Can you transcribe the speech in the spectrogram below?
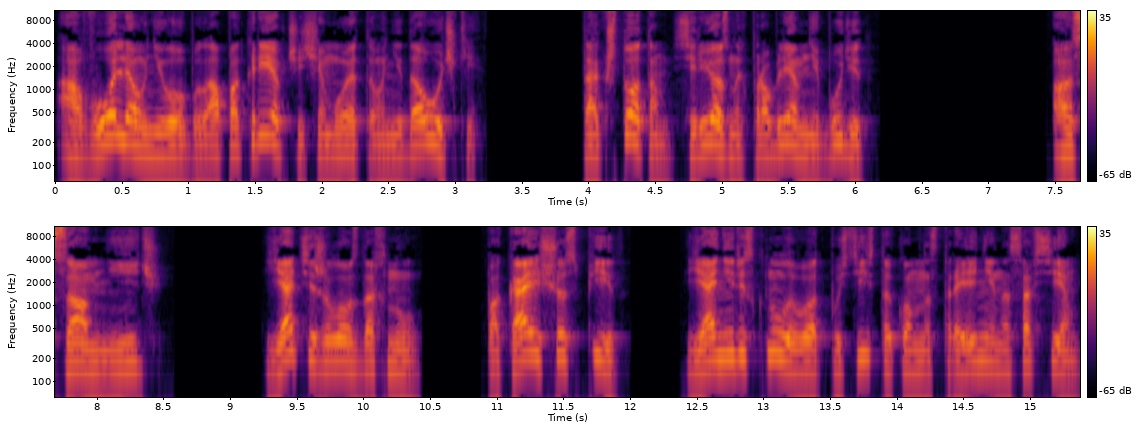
а воля у него была покрепче, чем у этого недоучки. Так что там, серьезных проблем не будет? А сам Нич? Я тяжело вздохнул. Пока еще спит. Я не рискнул его отпустить в таком настроении насовсем.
